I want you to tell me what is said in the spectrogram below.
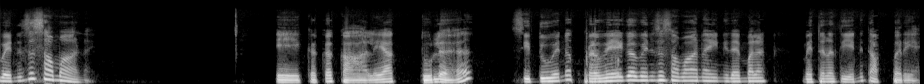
වෙනස සමානයි. ඒකක කාලයක් තුල සිදුවෙන ප්‍රවේග වෙනස සමානයිනේ දැන් බලන්න. මෙතන තියෙන්නේ තප්පරයයි.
